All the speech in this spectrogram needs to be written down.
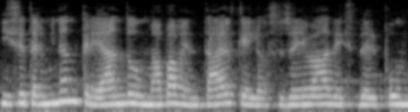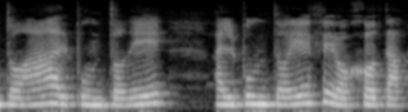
y se terminan creando un mapa mental que los lleva desde el punto A al punto D, al punto F o J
